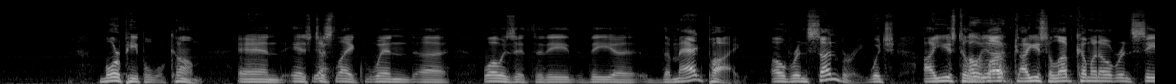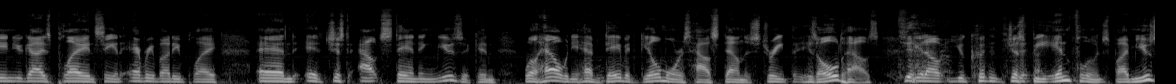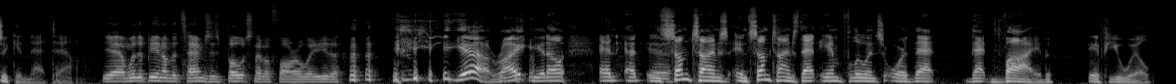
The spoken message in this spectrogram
more people will come, and it's Yeah. just like when uh, what was it the the uh, the Magpie over in Sunbury, which I used to Oh, yeah. love. I used to love coming over and seeing you guys play and seeing everybody play, and it's just outstanding music. And well, hell, when you have David Gilmour's house down the street, his old house, you know, you couldn't just be influenced by music in that town. Yeah, and with it being on the Thames, his boat's never far away either. yeah, right. You know, and, and, and sometimes and sometimes that influence or that that vibe, if you will,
